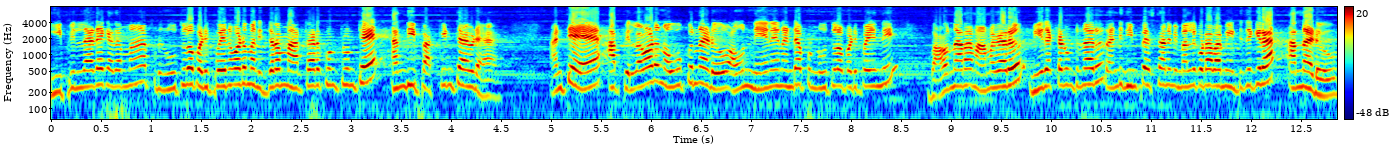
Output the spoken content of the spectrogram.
ఈ పిల్లాడే కదమ్మా ఇప్పుడు నూతిలో పడిపోయినవాడు మన ఇద్దరం మాట్లాడుకుంటుంటే అంది ఈ పక్కింటి ఆవిడ. అంటే ఆ పిల్లవాడు నవ్వుకున్నాడు. అవును నేనేనండి అప్పుడు నూతిలో పడిపోయింది. బాగున్నారా నాన్నగారు? మీరెక్కడ ఉంటున్నారు? రండి దింపేస్తాను మిమ్మల్ని కూడా అలా మీ ఇంటి దగ్గర అన్నాడు.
